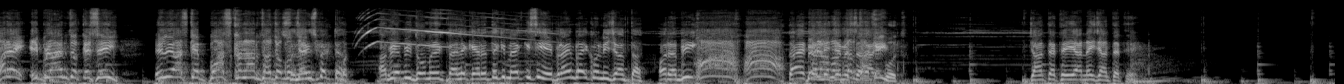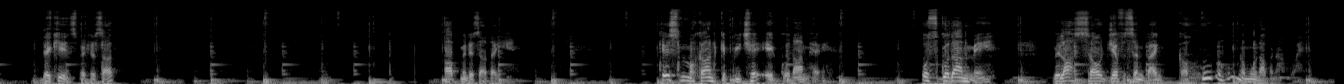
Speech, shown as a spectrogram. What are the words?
अरे इब्राहिम तो किसी इलियास के बॉस का नाम था जो सुना मुझे इंस्पेक्टर अभी अभी दो मिनट पहले कह रहे थे कि मैं किसी इब्राहिम भाई को नहीं जानता और अभी हाँ हाँ। तय कर लीजिए मतलब मिस्टर राजपूत। जानते थे या नहीं जानते थे? देखिए इंस्पेक्टर साहब आप मेरे साथ आइए। इस मकान के पीछे एक गोदाम है। उस गोदाम में विलासराव जेफरसन बैंक का हूबहू नमूना बना हुआ है।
